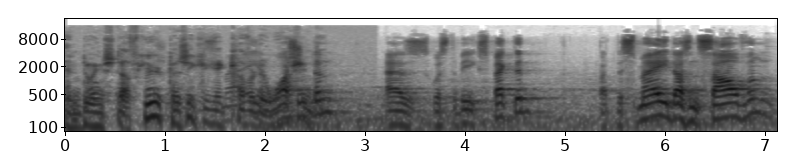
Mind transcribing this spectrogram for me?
and doing stuff here because he could get covered in Washington, Washington, as was to be expected. But dismay doesn't solve them,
